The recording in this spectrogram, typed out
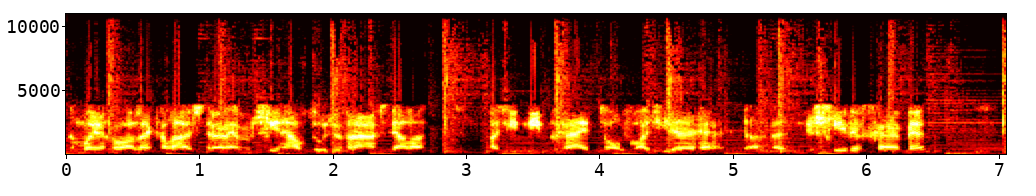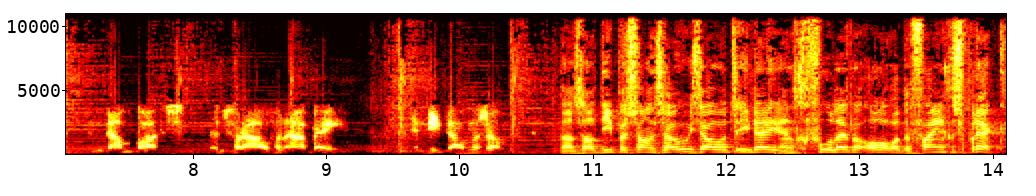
Dan moet je gewoon lekker luisteren en misschien af en toe eens een vraag stellen als je het niet begrijpt of als je hè, nieuwsgierig eh, bent. En dan pas het verhaal van AB. En niet andersom. Dan zal die persoon sowieso het idee en het gevoel hebben... oh, wat een fijn gesprek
